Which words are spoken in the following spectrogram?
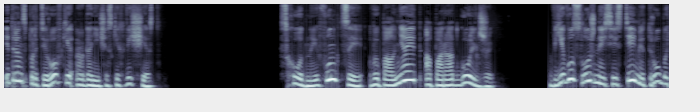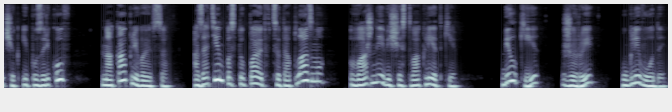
и транспортировке органических веществ. Сходные функции выполняет аппарат Гольджи. В его сложной системе трубочек и пузырьков накапливаются, а затем поступают в цитоплазму важные вещества клетки – белки, жиры, углеводы.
